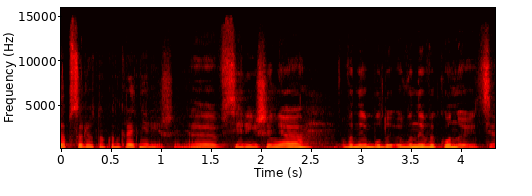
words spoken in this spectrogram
абсолютно конкретні рішення? Е, Всі рішення вони будуть вони виконуються.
